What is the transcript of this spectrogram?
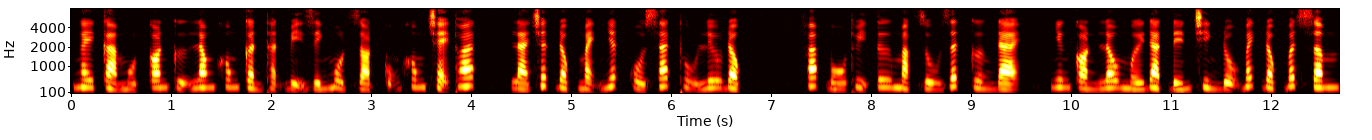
Ngay cả một con cự long không cẩn thận bị dính một giọt cũng không chạy thoát, là chất độc mạnh nhất của sát thủ lưu độc. Pháp bố thủy tư mặc dù rất cường đại, nhưng còn lâu mới đạt đến trình độ bách độc bất xâm.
